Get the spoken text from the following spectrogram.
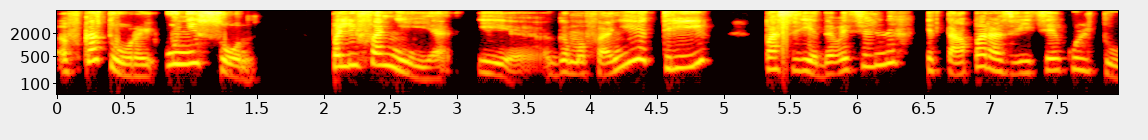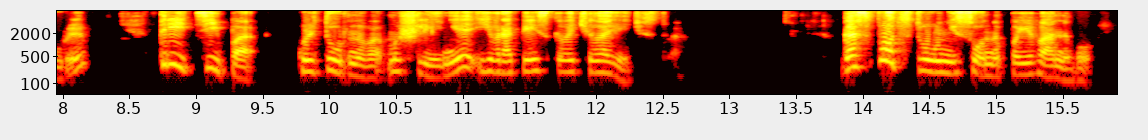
в которой унисон, полифония и гомофония – три последовательных этапа развития культуры, три типа культурного мышления европейского человечества. Господство унисона по Иванову –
